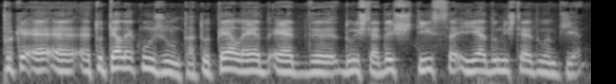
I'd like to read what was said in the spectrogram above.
porque a, a, a tutela é conjunta. A tutela é, é de, do Ministério da Justiça e é do Ministério do Ambiente.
